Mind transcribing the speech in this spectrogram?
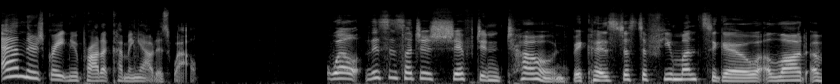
And there's great new product coming out as well. Well, this is such a shift in tone because just a few months ago, a lot of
